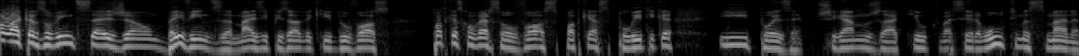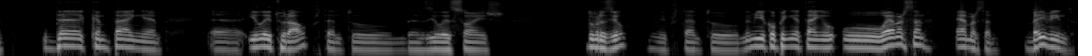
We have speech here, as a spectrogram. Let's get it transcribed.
Olá, caros ouvintes, sejam bem-vindos a mais episódio aqui do vosso podcast Conversa, o vosso podcast Política. E, pois é, chegamos àquilo que vai ser a última semana da campanha uh, eleitoral, portanto, das eleições do Brasil. E, portanto, na minha companhia tenho o Emerson. Emerson, bem-vindo.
